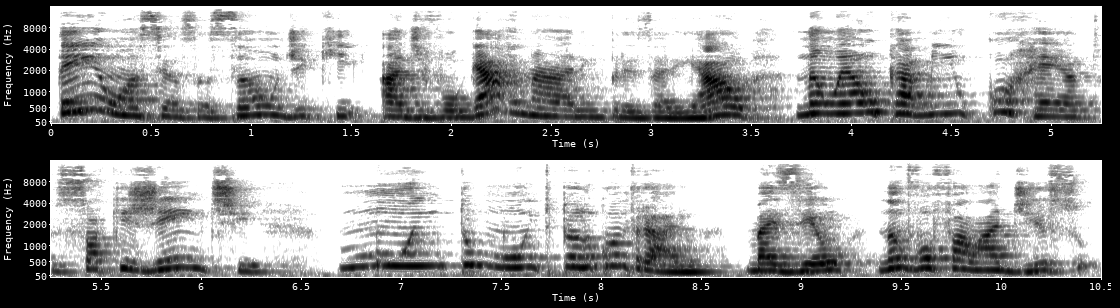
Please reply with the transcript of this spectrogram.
tenham a sensação de que advogar na área empresarial não é o caminho correto. Só que, gente, muito, muito pelo contrário. Mas eu não vou falar disso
